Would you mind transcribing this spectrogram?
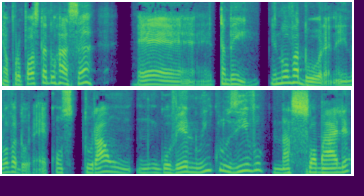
A proposta do Hassan é também inovadora, né? Inovadora. É costurar um, um governo inclusivo na Somália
